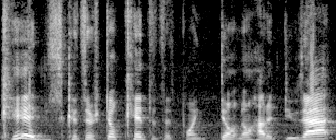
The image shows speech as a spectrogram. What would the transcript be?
kids, because they're still kids at this point, don't know how to do that,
